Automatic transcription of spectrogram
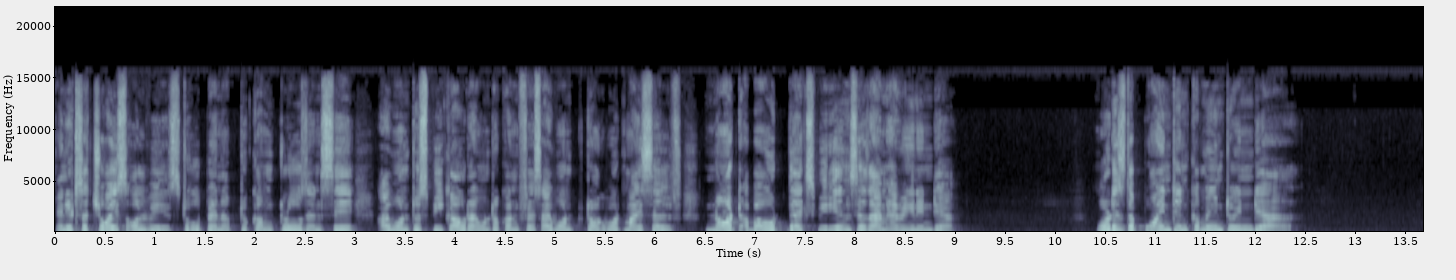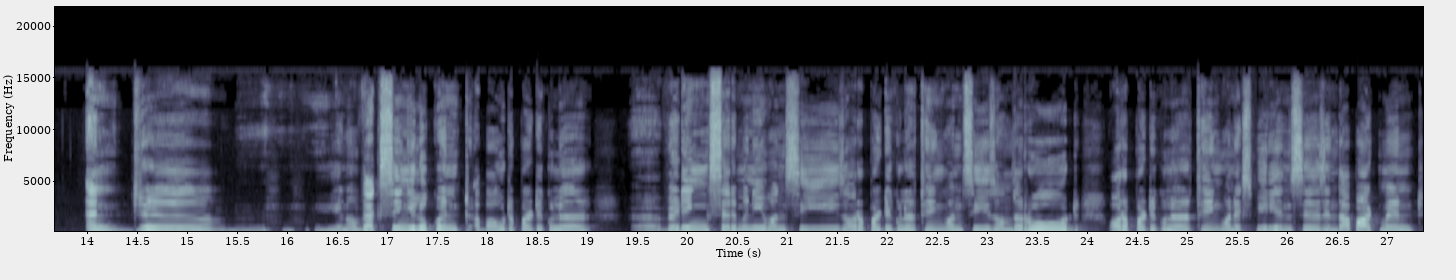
And it's a choice always to open up, to come close and say, I want to speak out, I want to confess, I want to talk about myself, not about the experiences I'm having in India. What is the point in coming to India and, uh, you know, waxing eloquent about a particular uh, wedding ceremony one sees, or a particular thing one sees on the road, or a particular thing one experiences in the apartment?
